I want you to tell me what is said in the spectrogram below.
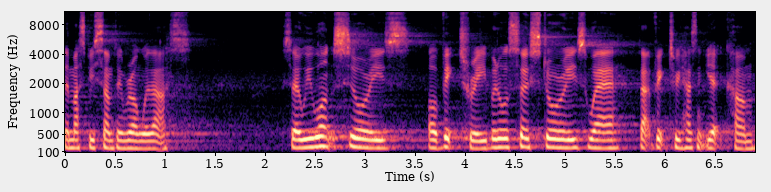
there must be something wrong with us. So we want stories of victory, but also stories where that victory hasn't yet come.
